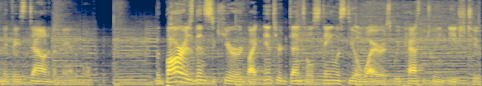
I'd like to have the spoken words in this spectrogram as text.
and they face down in the mandible. The bar is then secured by interdental stainless steel wires we pass between each tooth.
